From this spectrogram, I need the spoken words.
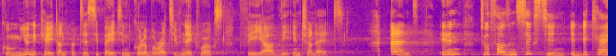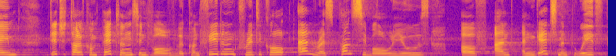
communicate and participate in collaborative networks via the internet. And in 2016, it became digital competence involved the confident, critical, and responsible use of and engagement with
